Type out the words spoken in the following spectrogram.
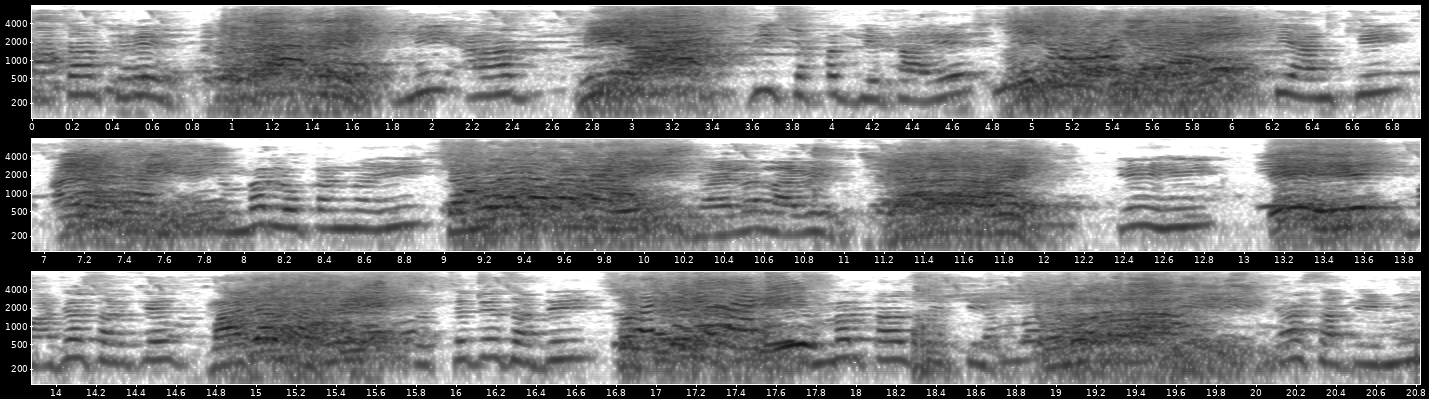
प्रचार करेल. मी आज मी आज जी शपथ घेत आहे ही शपथ घेत आहे ती आणखी आणि शंभर लोकांनाही घ्यायला लावेल. तेही तेही माझ्यासारखेच माझ्या भाषेत स्वच्छतेसाठी शंभर तास देतील. यासाठी मी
